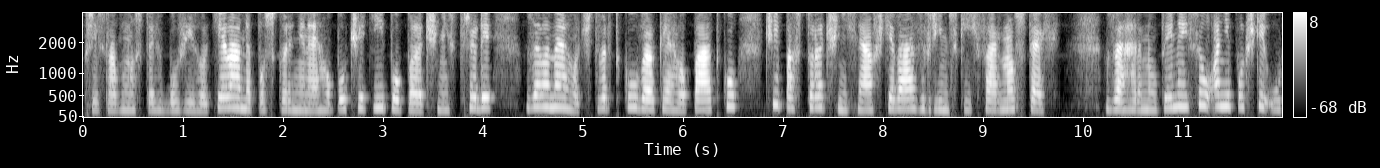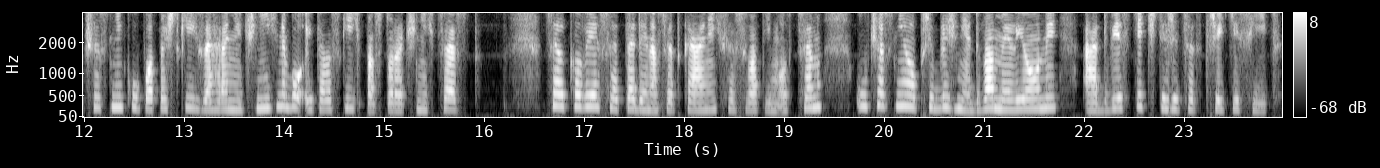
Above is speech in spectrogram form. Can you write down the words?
při slavnostech božího těla, neposkvrněného početí, popeleční středy, zeleného čtvrtku, velkého pátku či pastoračních návštěvách v římských farnostech. Zahrnuty nejsou ani počty účastníků papežských zahraničních nebo italských pastoračních cest. Celkově se tedy na setkáních se svatým otcem účastnilo přibližně 2 miliony a 243 tisíc,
